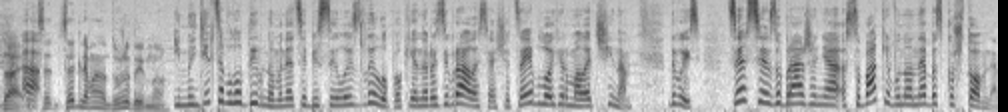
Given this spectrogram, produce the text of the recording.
Да, і це, це для мене дуже дивно. І мені це було дивно, мене це бісило і злило, поки я не розібралася, що цей блогер малачина. Дивись, це все зображення собаки, воно не безкоштовне.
